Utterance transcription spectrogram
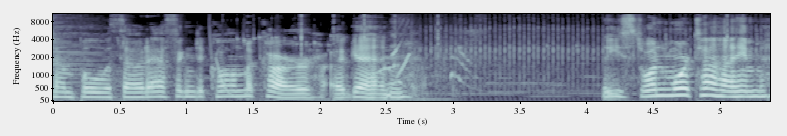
Temple without having to call Makar again. At least one more time.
